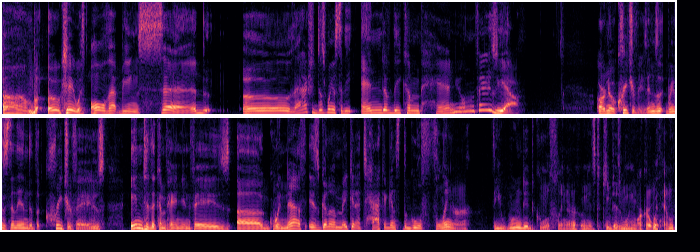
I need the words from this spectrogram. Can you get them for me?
Um, but okay, with all that being said, uh, that actually does bring us to the end of the companion phase? Yeah. Or no, creature phase. It brings us to the end of the creature phase into the companion phase, uh, Gwyneth is going to make an attack against the Ghoul Flinger, the wounded Ghoul Flinger, who needs to keep his wound marker with him.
